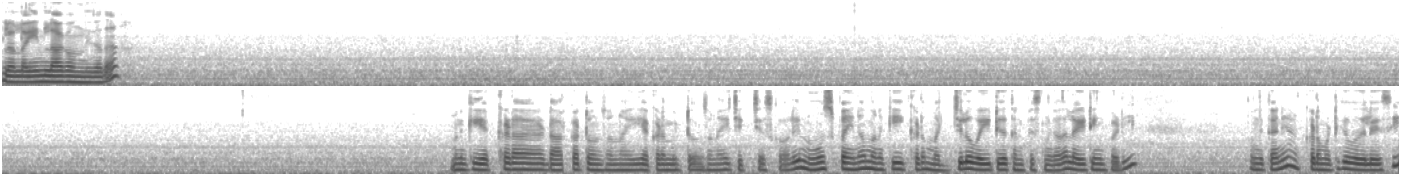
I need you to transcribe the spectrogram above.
ఇలా లైన్ లాగా ఉంది కదా. మనకి ఎక్కడ డార్కర్ టోన్స్ ఉన్నాయి ఎక్కడ మిడ్ టోన్స్ ఉన్నాయి చెక్ చేసుకోవాలి. నోస్ పైన మనకి ఇక్కడ మధ్యలో వైట్గా కనిపిస్తుంది కదా లైటింగ్ పడి. అందుకని అక్కడ మట్టికి వదిలేసి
